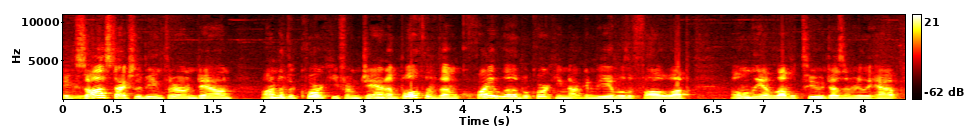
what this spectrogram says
exhaust actually being thrown down onto the Corki from Janna. Both of them quite low, but Corki not going to be able to follow up. Only at level 2, doesn't really have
